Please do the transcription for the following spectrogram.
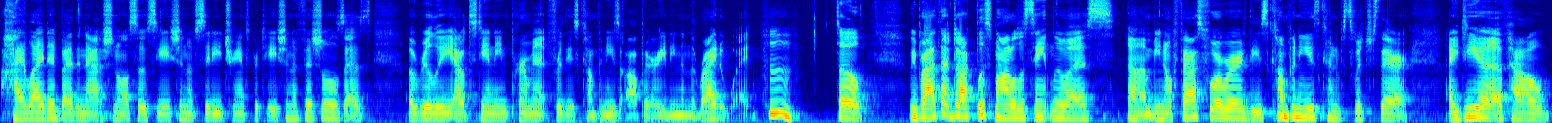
highlighted by the National Association of City Transportation Officials as a really outstanding permit for these companies operating in the right of way. Hmm. So we brought that dockless model to St. Louis. Um, you know, fast forward, these companies kind of switched their idea of how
